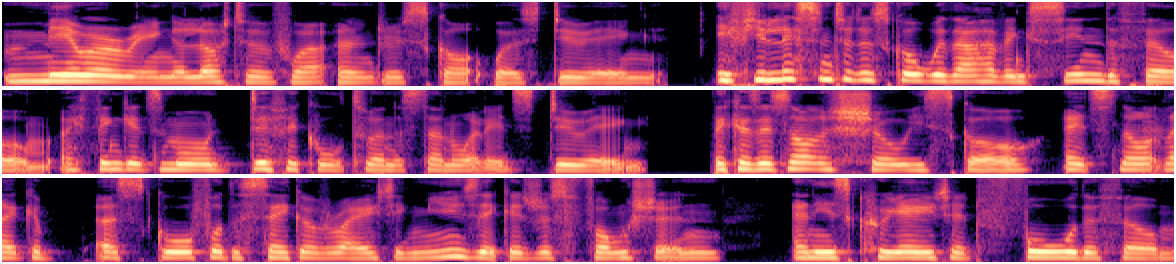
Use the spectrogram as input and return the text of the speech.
mirroring a lot of what Andrew Scott was doing. If you listen to the score without having seen the film, I think it's more difficult to understand what it's doing because it's not a showy score. It's not hmm. like a, a score for the sake of writing music. It just functions and is created for the film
